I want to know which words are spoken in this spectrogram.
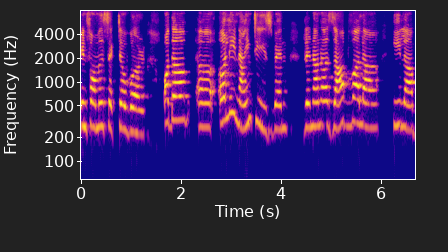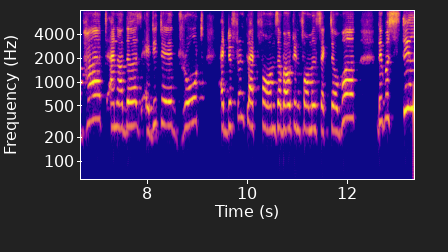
informal sector work, or the uh, early 90s when Renana Jhabvala Ela Bhatt and others edited, wrote at different platforms about informal sector work, there was still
